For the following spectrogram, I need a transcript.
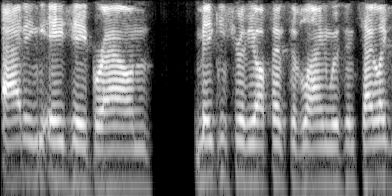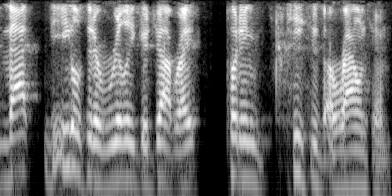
adding A.J. Brown, making sure the offensive line was inside. Like that, the Eagles did a really good job, right? Putting pieces around him.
